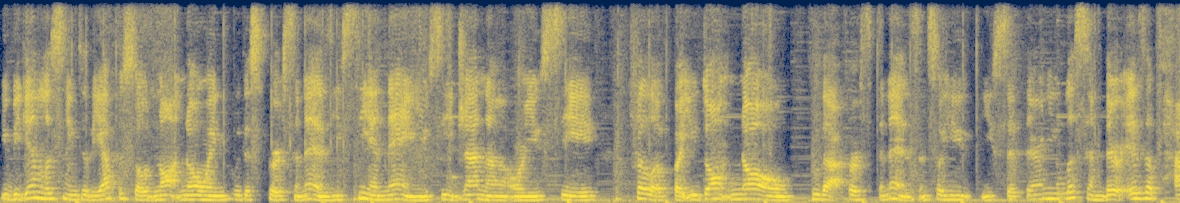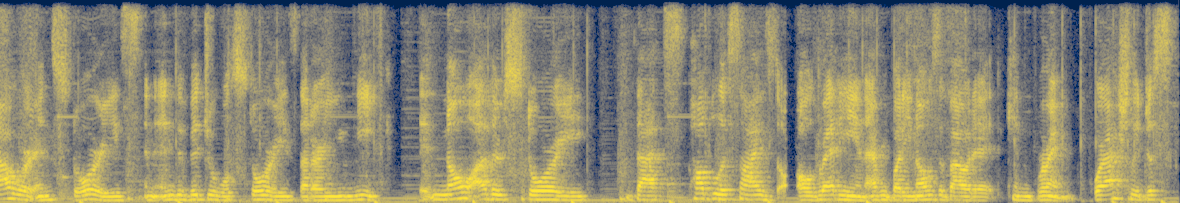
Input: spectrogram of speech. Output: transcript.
you begin listening to the episode not knowing who this person is. You see a name, you see Jenna or you see Philip, but you don't know who that person is. And so you you sit there and you listen. There is a power in stories and individual stories that are unique. No other story that's publicized already and everybody knows about it can bring. We're actually just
